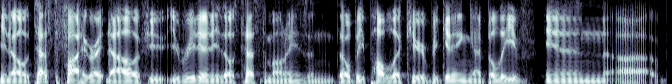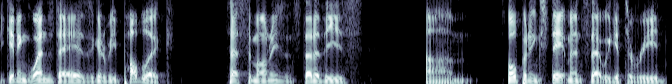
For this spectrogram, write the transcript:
you know testifying right now, if you you read any of those testimonies, and they'll be public here, beginning I believe in uh, beginning Wednesday is going to be public testimonies instead of these um, opening statements that we get to read.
